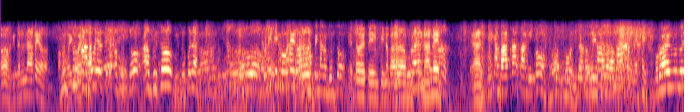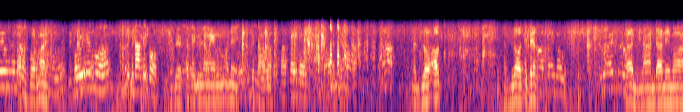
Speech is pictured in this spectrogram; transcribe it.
Oh, kita lalaki, oh. Kamay ko. Ah, bunso. Bunso pala. Ulitin mo ulit, ano ang pinakabunso? Ito, ito yung pinaka bunso namin. Yan. May kabata, sabi ko. Burahin mo na yung Tapos foreman. Bawiin mo ha. Ano sinabi ko? Reverse rin lang yung ano eh, kasawa. Tatay ko. Nag-blow out. Nag-blow out si sir. Yan, nahanda na yung mga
